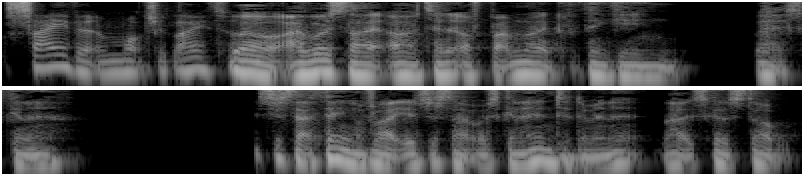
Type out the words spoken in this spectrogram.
save it and watch it later? Well, I was like, oh, I'll turn it off, but I'm like thinking, well, it's gonna. It's just that thing of like, you're just like, well, it's gonna end in a minute. Like, it's gonna stop.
